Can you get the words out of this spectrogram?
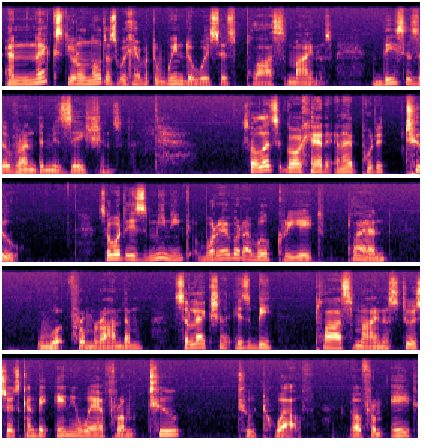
and next you'll notice we have a window which says plus minus. This is a randomizations. So let's go ahead and I put it 2 so what is meaning whatever I will create plan from random selection is be plus minus 2 so it can be anywhere from 2 to 12 or from 8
